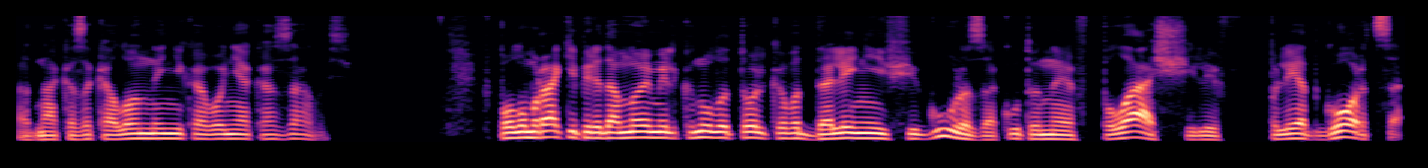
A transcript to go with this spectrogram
Однако за колонной никого не оказалось. В полумраке передо мной мелькнула только в отдалении фигура, закутанная в плащ или в плед горца.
